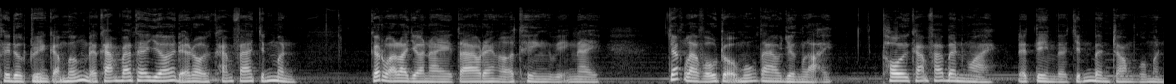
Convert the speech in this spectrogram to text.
thì được truyền cảm hứng để khám phá thế giới để rồi khám phá chính mình. Kết quả là giờ này tao đang ở thiền viện này, chắc là vũ trụ muốn tao dừng lại, thôi khám phá bên ngoài để tìm về chính bên trong của mình.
